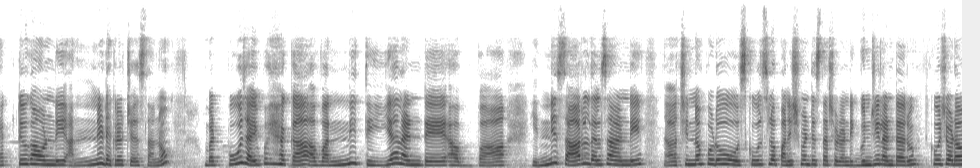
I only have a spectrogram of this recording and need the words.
యాక్టివ్గా ఉండి అన్నీ డెకరేట్ చేస్తాను. బట్ పూజ అయిపోయాక అవన్నీ తీయాలంటే అబ్బా! ఎన్నిసార్లు తెలుసా అండి? చిన్నప్పుడు స్కూల్స్లో పనిష్మెంట్ ఇస్తారు చూడండి గుంజీలు అంటారు. కూర్చోవడం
